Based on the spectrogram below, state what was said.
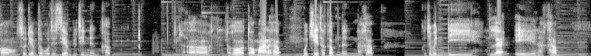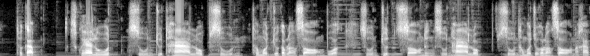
ของโซเดียมต่อโพแทสเซียมอยู่ที่ 1 ครับแล้วก็ต่อมานะครับ เมื่อ k เท่ากับ 1 นะครับ ก็จะเป็น d และ a นะครับ เท่ากับ square root 0.5 ลบ 0 ทั้งหมดยกกำลัง 2 บวก 0.2105 ลบ 0 ทั้งหมดยกกำลัง 2 นะครับ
